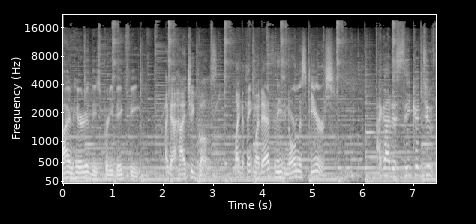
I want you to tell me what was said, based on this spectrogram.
I inherited these pretty big feet. I got high cheekbones. I'd like to thank my dad for these enormous ears. I got this secret tooth.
